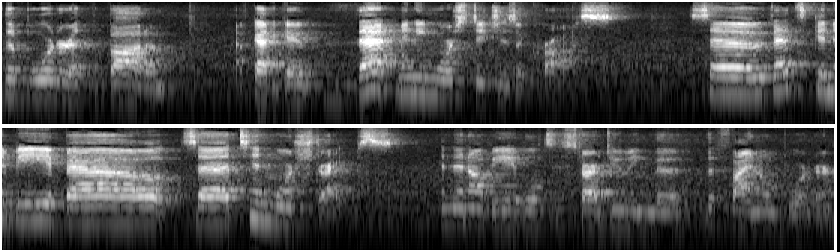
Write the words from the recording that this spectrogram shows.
the border at the bottom. I've got to go that many more stitches across. So that's going to be about uh, 10 more stripes. And then I'll be able to start doing the, the final border.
